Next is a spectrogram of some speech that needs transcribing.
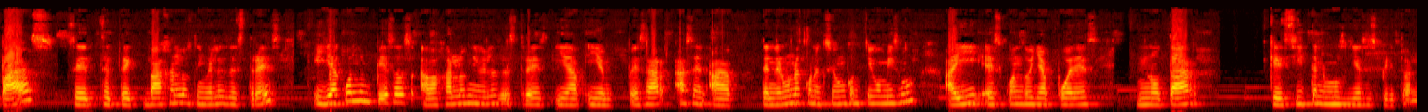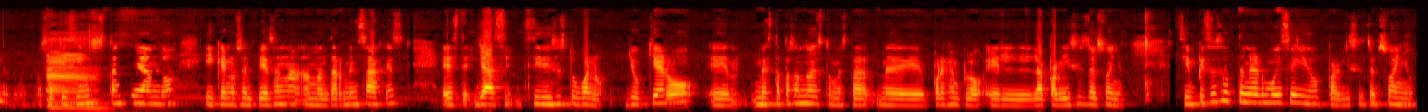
paz, se, te bajan los niveles de estrés y ya cuando empiezas a bajar los niveles de estrés y, a, y empezar a tener una conexión contigo mismo, ahí es cuando ya puedes notar que sí tenemos guías espirituales, güey. O sea, que sí nos ah. están cuidando y que nos empiezan a, mandar mensajes. Este, ya, si, dices tú, bueno, yo quiero, eh, me está pasando esto, me está, me, por ejemplo, el, la parálisis del sueño. Si empiezas a tener muy seguido parálisis del sueño,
